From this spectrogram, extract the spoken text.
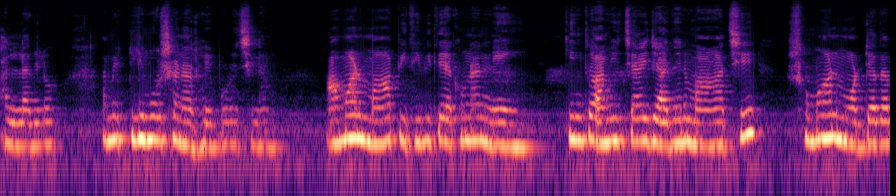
ভালো লাগল। আমি একটু ইমোশনাল হয়ে পড়েছিলাম। আমার মা পৃথিবীতে এখন আর নেই, কিন্তু আমি চাই যাদের মা আছে, সমান মর্যাদা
